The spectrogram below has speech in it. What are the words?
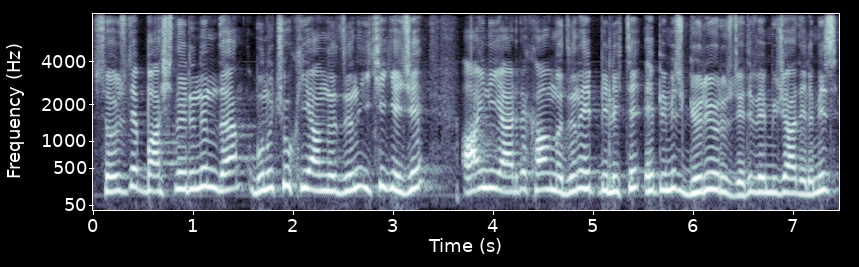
sözde başlarının da bunu çok iyi anladığını iki gece aynı yerde kalmadığını hep birlikte hepimiz görüyoruz dedi ve mücadelemiz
